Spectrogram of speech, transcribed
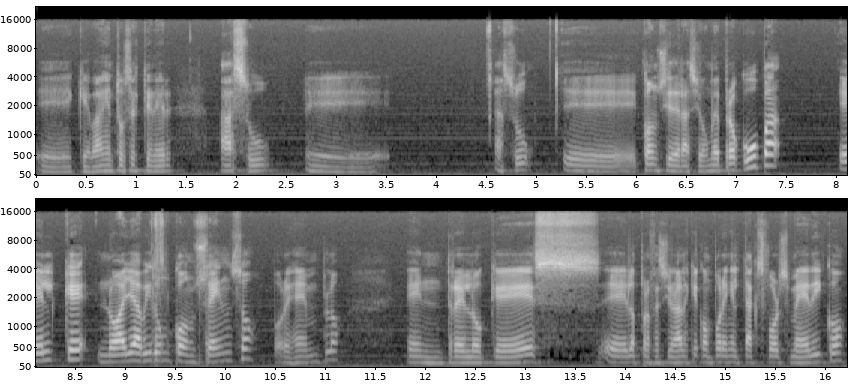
eh, que van entonces tener a su a su consideración. Me preocupa el que no haya habido un consenso, por ejemplo, entre lo que es los profesionales que componen el Tax Force médico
